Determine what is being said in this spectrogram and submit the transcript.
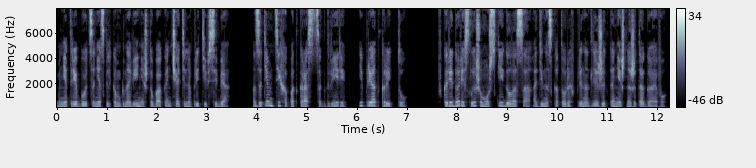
Мне требуется несколько мгновений, чтобы окончательно прийти в себя, а затем тихо подкрасться к двери и приоткрыть ту. В коридоре слышу мужские голоса, один из которых принадлежит, конечно же, Тагаеву,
